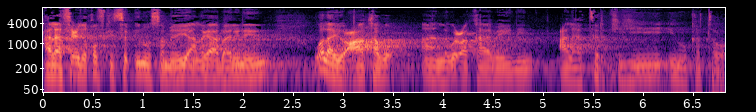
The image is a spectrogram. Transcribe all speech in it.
calaa ficli qofkii inuu sameeyo aan laga abaalinaynin walaa yucaaqabo aan lagu ciqaabaynin calaa tarkihi inuu ka tago.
